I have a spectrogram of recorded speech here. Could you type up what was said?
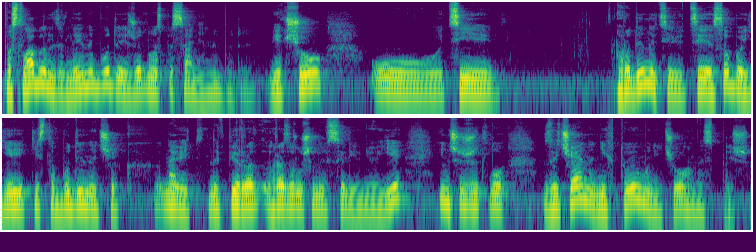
послаблень для неї не буде і жодного списання не буде. Якщо у цієї родини, цієї, особи є якийсь там будиночок, навіть не впіврозрушений в селі, в нього є інше житло, звичайно, ніхто йому нічого не спише.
